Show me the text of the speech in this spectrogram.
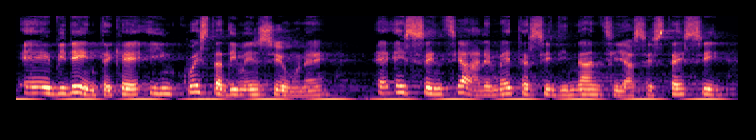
è evidente che in questa dimensione è essenziale mettersi dinanzi a se stessi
